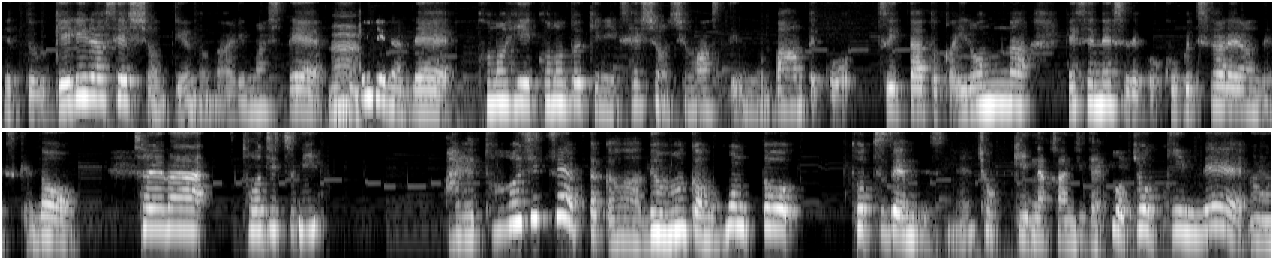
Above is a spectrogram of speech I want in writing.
えっと、ゲリラセッションっていうのがありまして、うんゲリラでこの日この時にセッションしますっていうのをバーンってこうツイッターとかいろんな SNS でこう告知されるんですけどそれは当日に？あれ当日やったかな？でもなんかもう本当突然ですね直近な感じで。そう直近で、うん。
